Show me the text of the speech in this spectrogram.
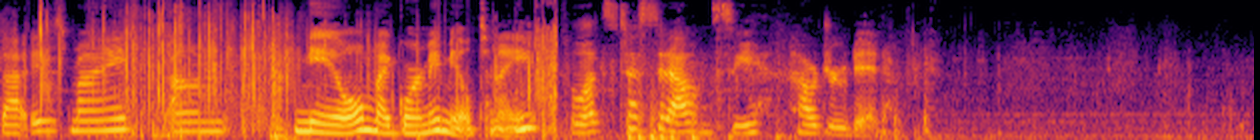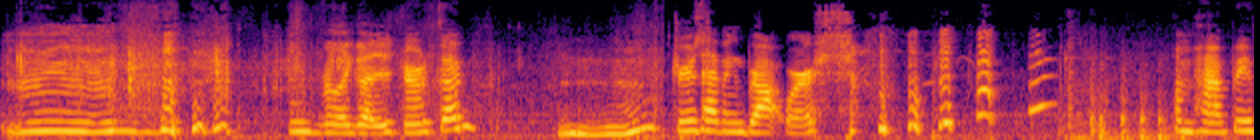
that is my um, meal, my gourmet meal tonight. So let's test it out and see how Drew did. Mmm. really good. Is Drew's good? Mm-hmm. Drew's having bratwurst. I'm happy.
